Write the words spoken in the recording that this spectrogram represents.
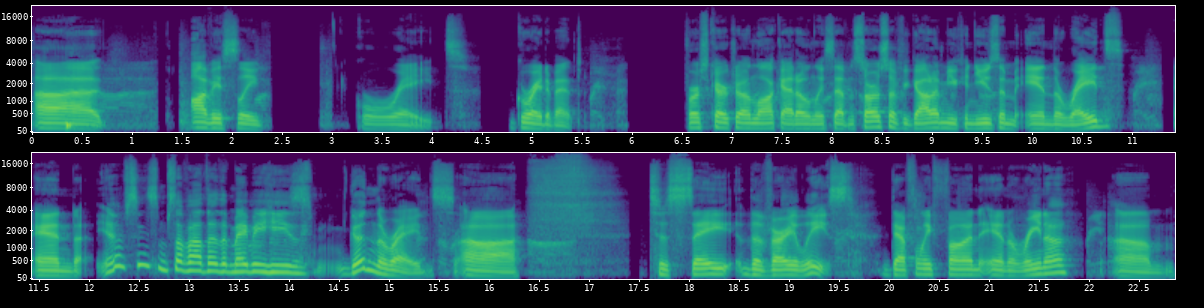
Uh obviously great. Great event. First character unlock at only 7 stars, so if you got him, you can use him in the raids. And yeah, I've seen some stuff out there that maybe he's good in the raids. Uh to say the very least. Definitely fun in arena. Um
